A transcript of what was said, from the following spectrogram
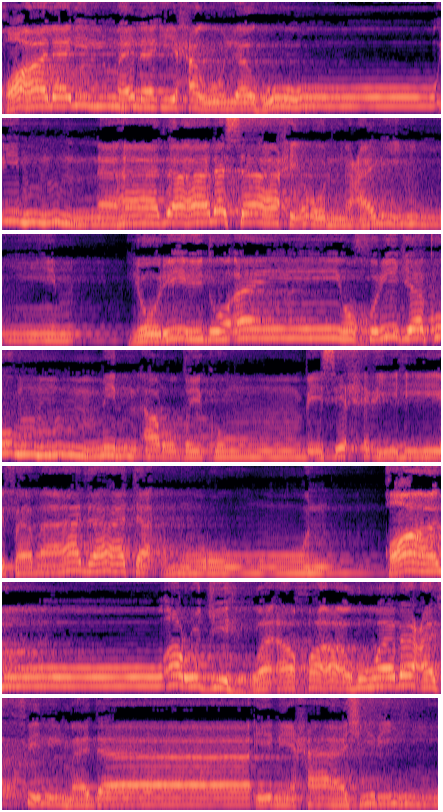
قال للملأ حوله إن هذا لساحر عليم. يريد أن يخرجكم من أرضكم بسحره فماذا تأمرون؟ قالوا أرجه وأخاه وبعث في المدائن حاشرين.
